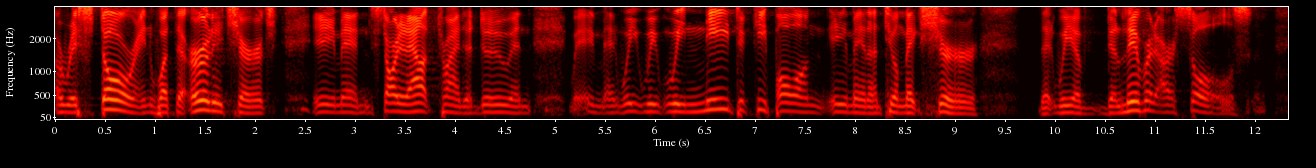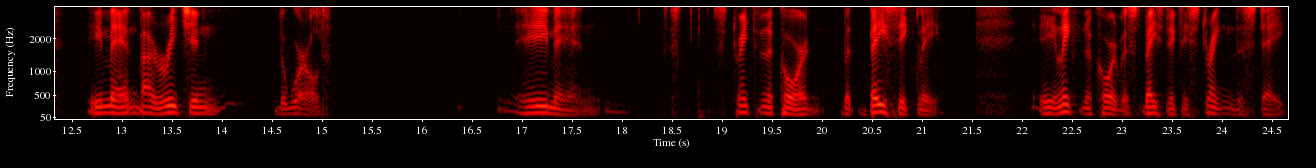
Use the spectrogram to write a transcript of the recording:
a, restoring what the early church, amen, started out trying to do. And, and we, we, we need to keep on, amen, until make sure that we have delivered our souls, amen, by reaching the world. Amen. Strengthen the cord, but basically, he lengthened the cord, but basically strengthened the stake.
